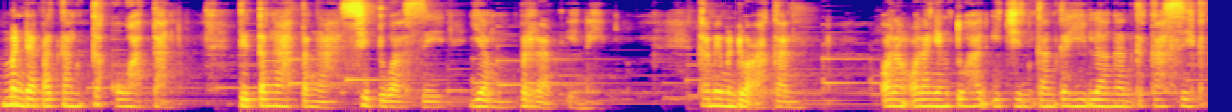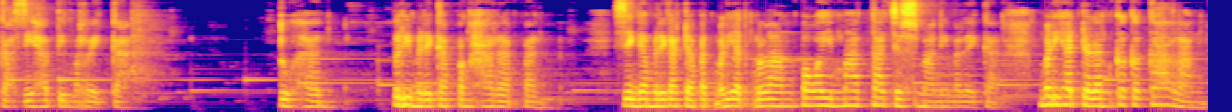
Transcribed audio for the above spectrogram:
mendapatkan kekuatan di tengah-tengah situasi yang berat ini. Kami mendoakan orang-orang yang Tuhan izinkan kehilangan kekasih-kekasih hati mereka. Tuhan, beri mereka pengharapan sehingga mereka dapat melihat melampaui mata jasmani mereka, melihat dalam kekekalan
